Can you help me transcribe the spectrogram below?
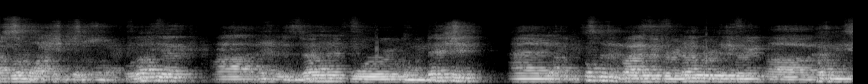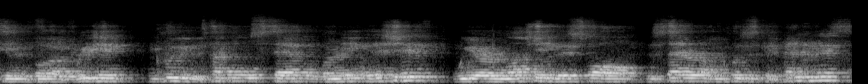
also run Blockchain Social in Philadelphia, uh, and the development for Coinvention, and I'm a consultant advisor for a number of different uh, companies here in the Philadelphia region, including the Temple STEM Learning Initiative. We are launching this fall the Center of Inclusive Competitiveness,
